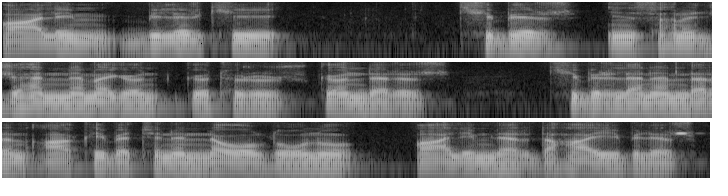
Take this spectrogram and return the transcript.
alim bilir ki kibir insanı cehenneme gö- götürür, gönderir. Kibirlenenlerin akıbetinin ne olduğunu alimler daha iyi bilir.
